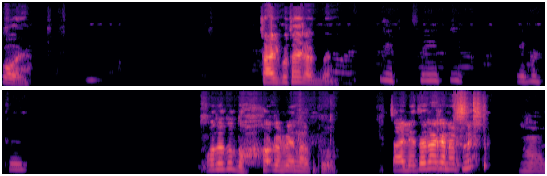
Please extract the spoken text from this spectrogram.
কই? চাল কোথায় রাখবেন? ওটা তো ধরবে না তো। চাইলেতে রাখেন আপনি? হ্যাঁ।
